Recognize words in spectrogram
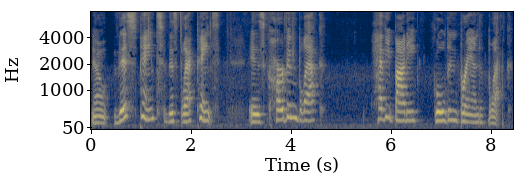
Now, this paint, this black paint, is Carbon Black Heavy Body Golden Brand Black.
